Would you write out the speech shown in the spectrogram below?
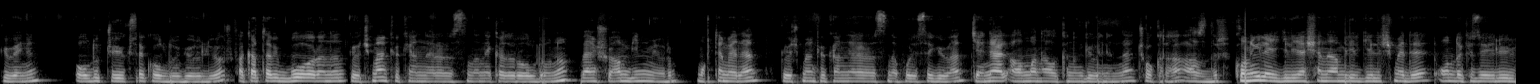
güvenin oldukça yüksek olduğu görülüyor. Fakat tabi bu oranın göçmen kökenler arasında ne kadar olduğunu ben şu an bilmiyorum. Muhtemelen göçmen kökenler arasında polise güven genel Alman halkının güveninden çok daha azdır. Konuyla ilgili yaşanan bir gelişme de 19 Eylül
